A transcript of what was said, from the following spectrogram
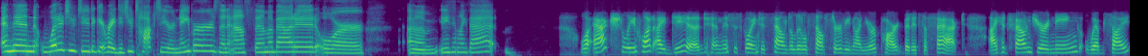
And then what did you do to get ready? Did you talk to your neighbors and ask them about it or um, anything like that? Well, actually, what I did, and this is going to sound a little self serving on your part, but it's a fact. I had found your Ning website,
